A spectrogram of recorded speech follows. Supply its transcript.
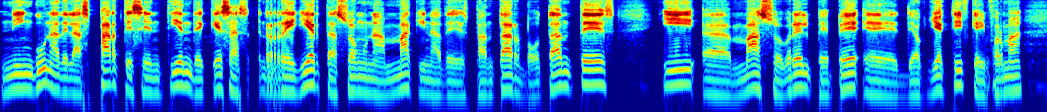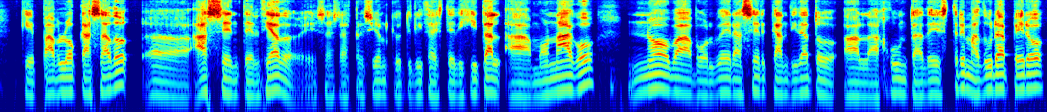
ninguna de las partes entiende que esas reyertas son una máquina de espantar votantes y eh, más sobre el PP eh, de Objective que informa que Pablo Casado eh, ha sentenciado, esa es la expresión que utiliza este digital, a Monago, no va a volver a ser candidato a la Junta de Extremadura, pero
